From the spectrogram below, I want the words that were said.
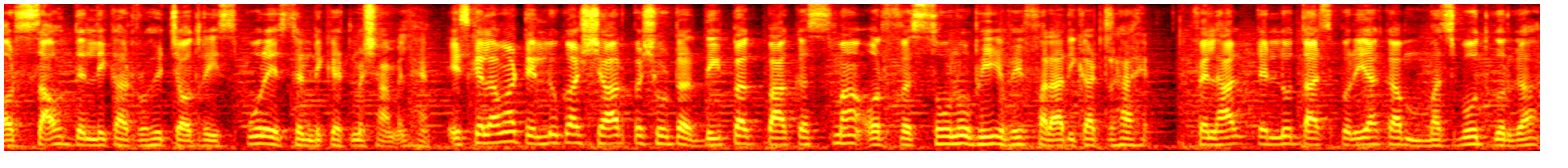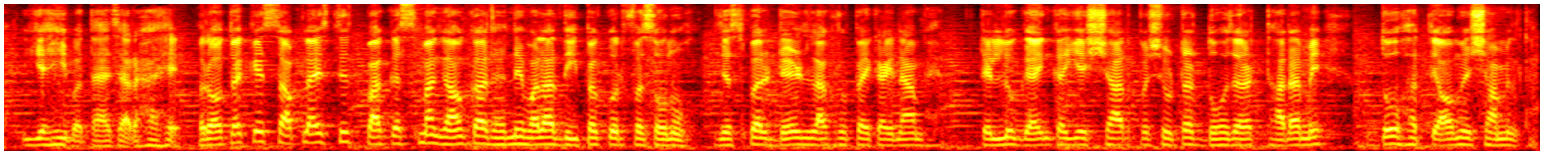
और साउथ दिल्ली का रोहित चौधरी इस पूरे सिंडिकेट में शामिल हैं। इसके अलावा टिल्लू का शार्प शूटर दीपक पाकस्मा उर्फ़ सोनू भी अभी फरारी कट रहा है। फ़िलहाल टिल्लू ताजपुरिया का मज़बूत गुर्गा यही बताया जा रहा है। रोहतक के सापला स्थित पाकस्मा गाँव का रहने वाला दीपक उर्फ़ सोनू, जिस पर डेढ़ लाख रुपए का इनाम है। टिल्लू गैंग का ये शार्प शूटर 2018 में दो हत्याओं में शामिल था।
